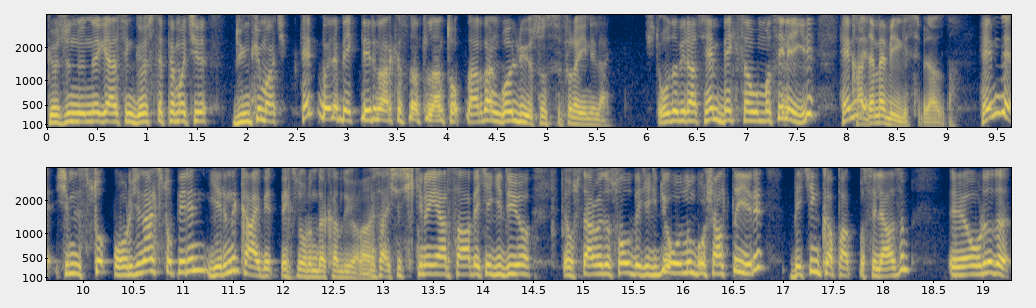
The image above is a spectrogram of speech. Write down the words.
gözünün önüne gelsin Göztepe maçı, dünkü maç. Hep böyle beklerin arkasına atılan toplardan gol yiyorsun sıfıra inilen. İşte o da biraz hem bek savunmasıyla ilgili hem de Kademe bilgisi biraz da. Hem de şimdi sto- orijinal stoperin yerini kaybetmek zorunda kalıyor. Evet. Mesela işte Skriniar sağ beke gidiyor. Osterwolde sol beke gidiyor. Onun boşalttığı yeri bekin kapatması lazım. Ee, orada da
